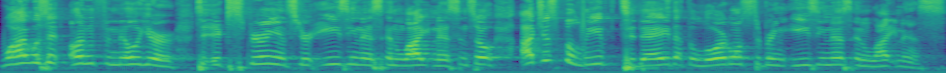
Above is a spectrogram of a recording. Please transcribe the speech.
Why was it unfamiliar to experience your easiness and lightness? And so I just believe today that the Lord wants to bring easiness and lightness.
